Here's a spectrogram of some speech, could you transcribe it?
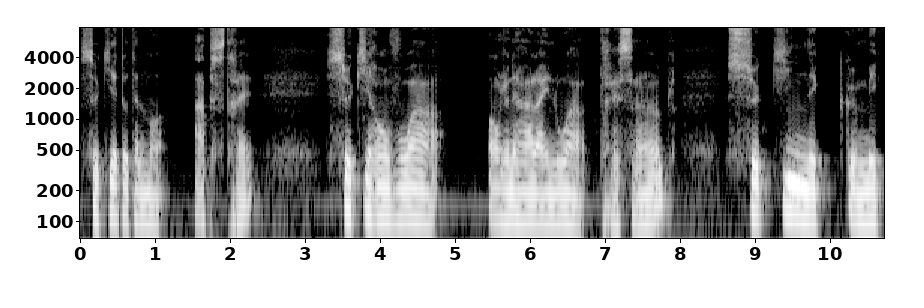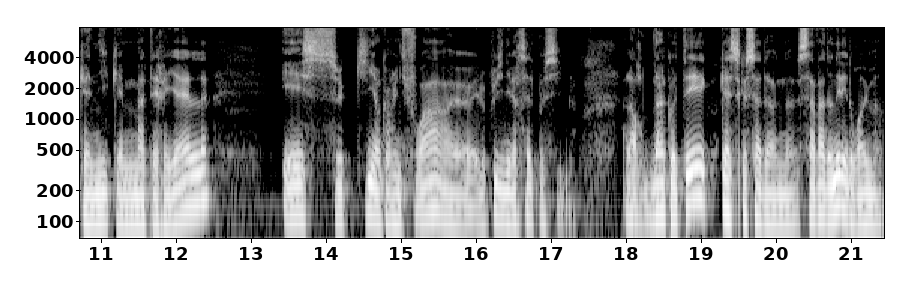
ce qui est totalement abstrait, ce qui renvoie en général à une loi très simple, ce qui n'est que mécanique et matériel, et ce qui, encore une fois, euh, est le plus universel possible. Alors, d'un côté, qu'est-ce que ça donne? Ça va donner les droits humains.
